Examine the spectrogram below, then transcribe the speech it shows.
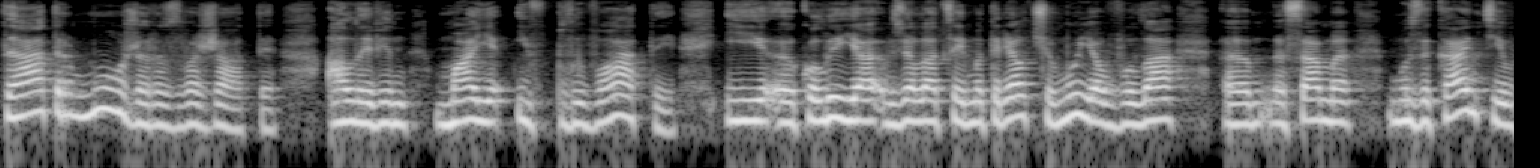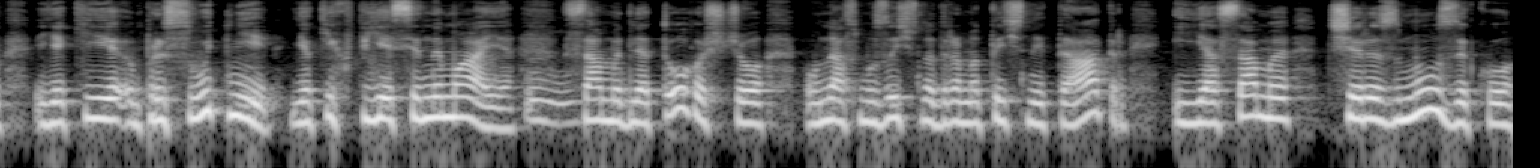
Театр може розважати, але він має і впливати. І е, коли я взяла цей матеріал, чому я ввела е, саме музикантів, які присутні, яких в п'єсі немає, саме для того, що у нас музично-драматичний театр, і я саме через музику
